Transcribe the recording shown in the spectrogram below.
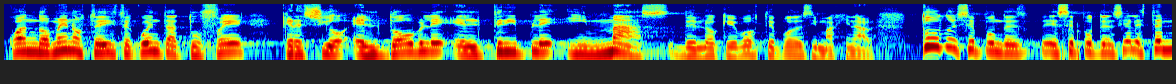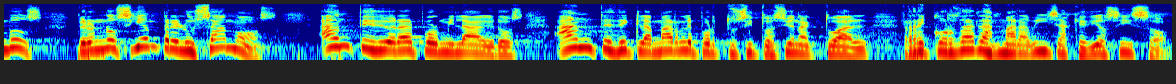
cuando menos te diste cuenta, tu fe creció el doble, el triple y más de lo que vos te podés imaginar. Todo ese, potencial está en vos, pero no siempre lo usamos. Antes de orar por milagros, antes de clamarle por tu situación actual, recordar las maravillas que Dios hizo.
